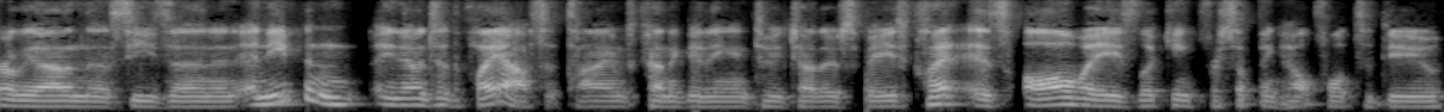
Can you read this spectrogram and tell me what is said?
early on in the season and, and even, you know, into the playoffs at times, kind of getting into each other's space. Clint is always looking for something helpful to do.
